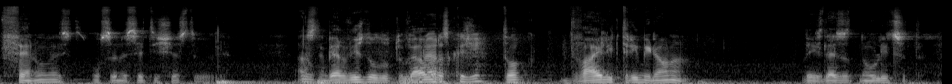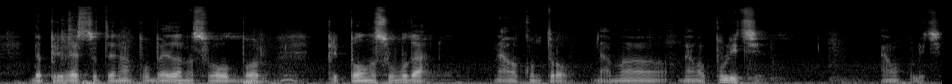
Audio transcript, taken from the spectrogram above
фенове 86-та година. Аз не бях виждал до тогава. Добре, разкажи. То 2 или 3 милиона да излезат на улицата, да приветстват една победа на своя отбор при пълна свобода. Няма контрол, няма, няма полиция. Няма полиция.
